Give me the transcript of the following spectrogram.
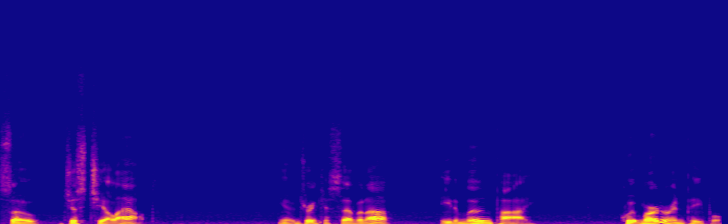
So just chill out. You know, drink a 7 Up, eat a moon pie, quit murdering people.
